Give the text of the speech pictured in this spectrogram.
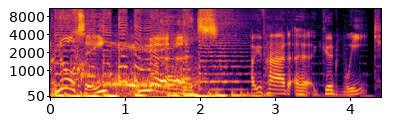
Nauti Nerds! Hope you've had a good week.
